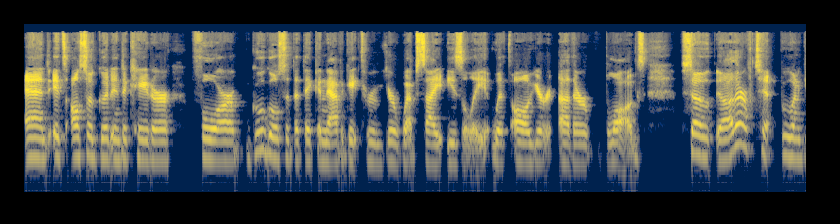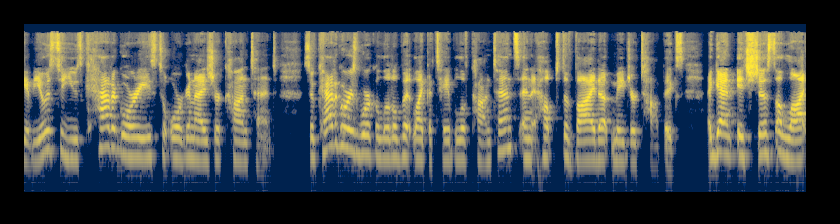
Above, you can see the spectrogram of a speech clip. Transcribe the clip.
and it's also a good indicator for Google so that they can navigate through your website easily with all your other blogs. So, the other tip we want to give you is to use categories to organize your content. So, categories work a little bit like a table of contents and it helps divide up major topics. Again, it's just a lot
